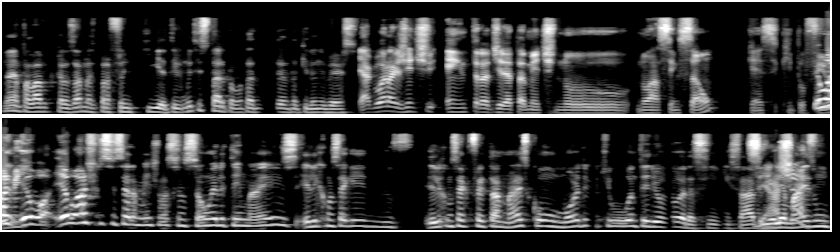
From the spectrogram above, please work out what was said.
Não é a palavra que eu quero usar, mas pra franquia. Tem muita história pra contar dentro daquele universo. E agora a gente entra diretamente no, no Ascensão, que é esse quinto Eu, filme. eu, eu acho que, sinceramente, o Ascensão ele tem mais. Ele consegue. Ele consegue flertar mais com o humor do que o anterior, assim, sabe? Você Ele é mais um.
